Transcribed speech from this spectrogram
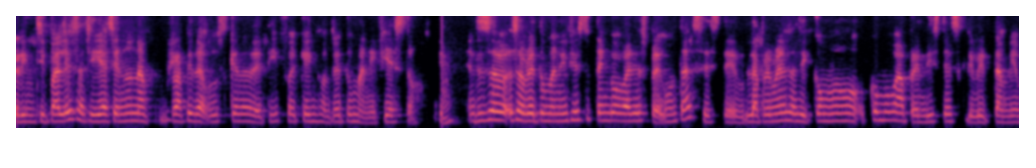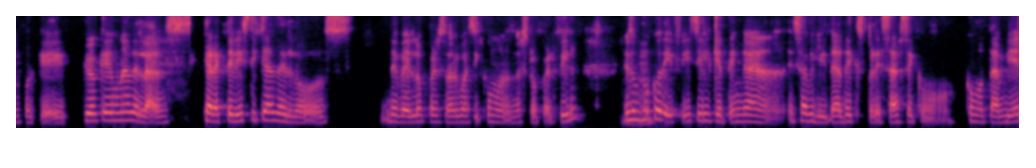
principales, así haciendo una rápida búsqueda de ti, fue que encontré tu manifiesto. Entonces, sobre tu manifiesto tengo varias preguntas. Este, la primera es así, ¿cómo, ¿cómo aprendiste a escribir también? Porque creo que una de las características de los developers o algo así como nuestro perfil, es un poco difícil que tenga esa habilidad de expresarse como, como también.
